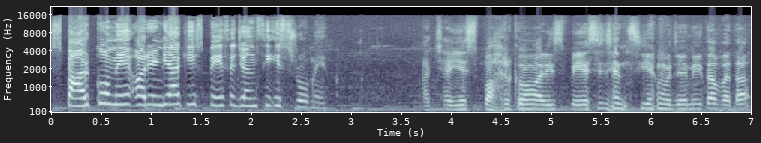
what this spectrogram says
स्पार्को में और इंडिया की स्पेस एजेंसी इसरो में? अच्छा ये स्पार्को हमारी स्पेस एजेंसी है मुझे नहीं था पता।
